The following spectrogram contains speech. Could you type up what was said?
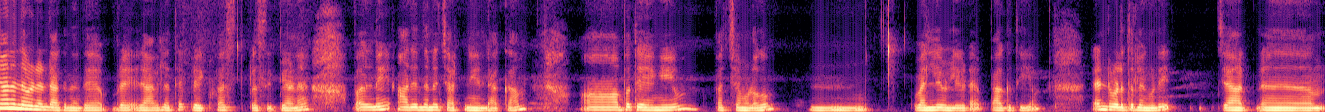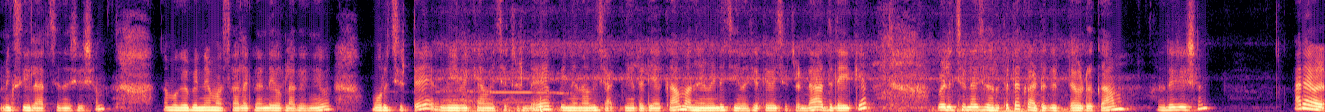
ഞാനിന്നിവിടെ ഉണ്ടാക്കുന്നത്? ബ്രേ- രാവിലത്തെ ബ്രേക്ക്ഫാസ്റ്റ് റെസിപ്പിയാണ്. അപ്പോൾ അതിന് ആദ്യം തന്നെ ചട്നി ഉണ്ടാക്കാം. അപ്പോൾ തേങ്ങയും പച്ചമുളകും വലിയുള്ളിയുടെ പകുതിയും രണ്ട് വെളുത്തുള്ളിയും കൂടി ചാ മിക്സിയിൽ അരച്ചതിന് ശേഷം നമുക്ക് പിന്നെ മസാലയ്ക്ക് വേണ്ടി ഉരുളക്കിഴങ്ങ് മുറിച്ചിട്ട് വേവിക്കാൻ വെച്ചിട്ടുണ്ട്. പിന്നെ നമുക്ക് ചട്നി റെഡിയാക്കാം. അതിന് വേണ്ടി ചീനച്ചട്ടി വെച്ചിട്ടുണ്ട്. അതിലേക്ക് വെളിച്ചെണ്ണ ചേർത്തിട്ട് കടുകിട്ട് എടുക്കാം. അതിനുശേഷം അര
